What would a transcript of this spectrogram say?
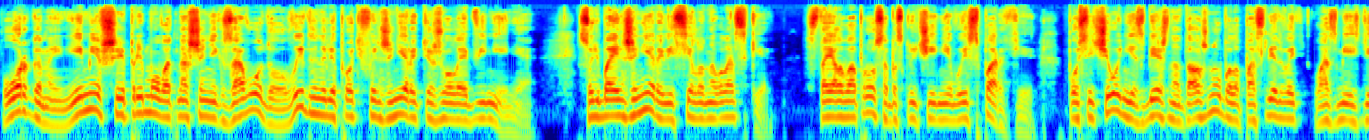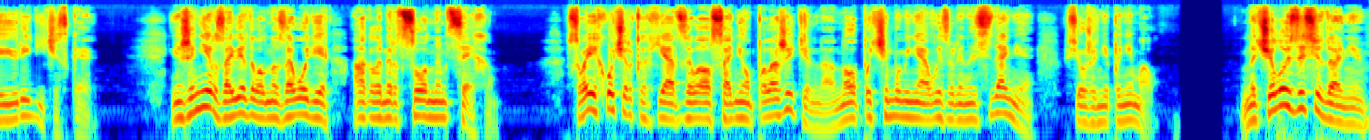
Органы, не имевшие прямого отношения к заводу, выдвинули против инженера тяжелые обвинения. Судьба инженера висела на волоске. Стоял вопрос об исключении его из партии, после чего неизбежно должно было последовать возмездие юридическое. Инженер заведовал на заводе агломерационным цехом. В своих очерках я отзывался о нем положительно, но почему меня вызвали на заседание, все же не понимал. Началось заседание.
